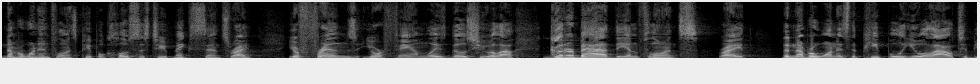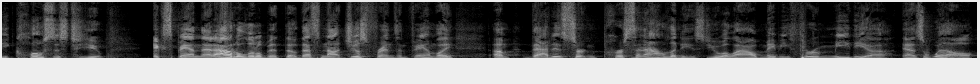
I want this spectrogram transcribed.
Number one influence, people closest to you. Makes sense, right? Your friends, your families, those who you allow. Good or bad, the influence, right? The number one is the people you allow to be closest to you. Expand that out a little bit, though. That's not just friends and family. Um, that is certain personalities you allow, maybe through media as well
